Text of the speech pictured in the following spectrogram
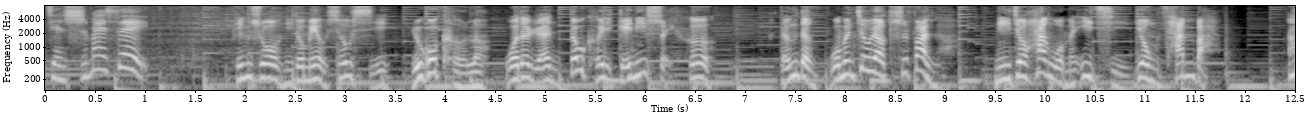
捡拾麦穗。”听说你都没有休息，如果渴了，我的人都可以给你水喝。等等，我们就要吃饭了，你就和我们一起用餐吧。啊，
